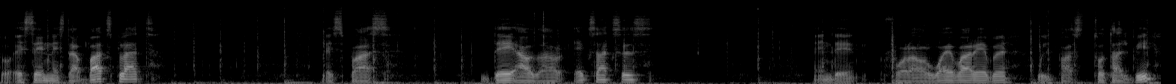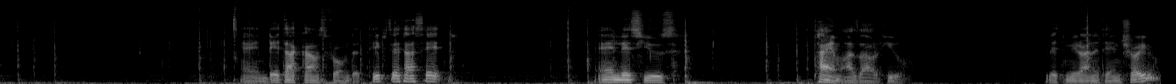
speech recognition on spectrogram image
So sns.boxplot let's pass day as our x-axis and then for our y variable we'll pass total bill. And data comes from the tips dataset and let's use time as our hue let me run it and show you.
